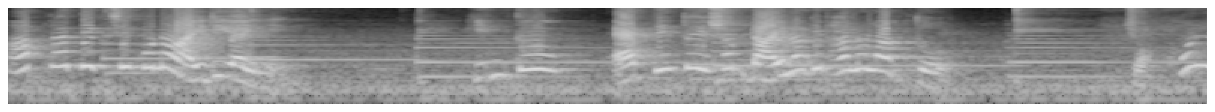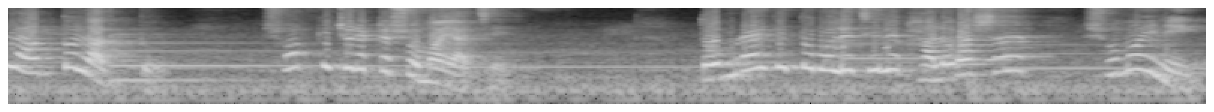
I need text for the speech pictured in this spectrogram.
আপনার দেখছি কোনো আইডিয়াই নেই। কিন্তু একদিন তো এসব ডায়লগই ভালো লাগতো। যখন লাগতো লাগতো। সব কিছুর একটা সময় আছে। তোমরাই কিন্তু বলেছিলে ভালোবাসার সময় নেই।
